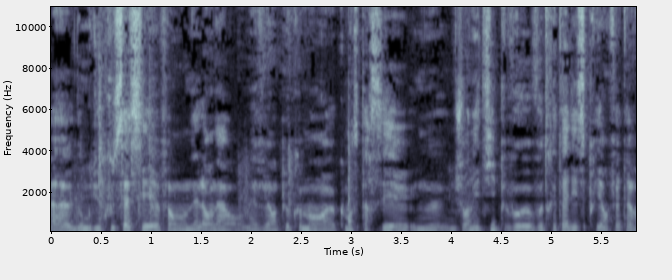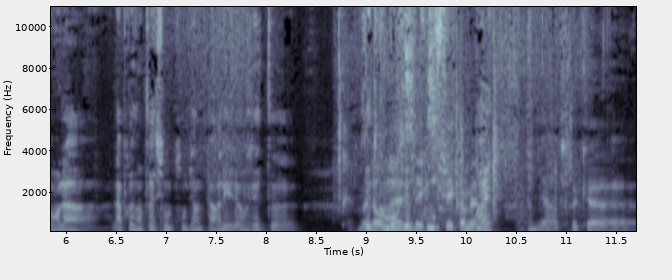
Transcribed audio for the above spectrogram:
Euh, donc du coup ça c'est enfin on, là on a on a vu un peu comment euh, comment se passait une, une journée type votre état d'esprit en fait avant la, la présentation dont on vient de parler là vous êtes euh, vous Bah êtes là, comment vous êtes excité quand même. Ouais. Il y a un truc, euh,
